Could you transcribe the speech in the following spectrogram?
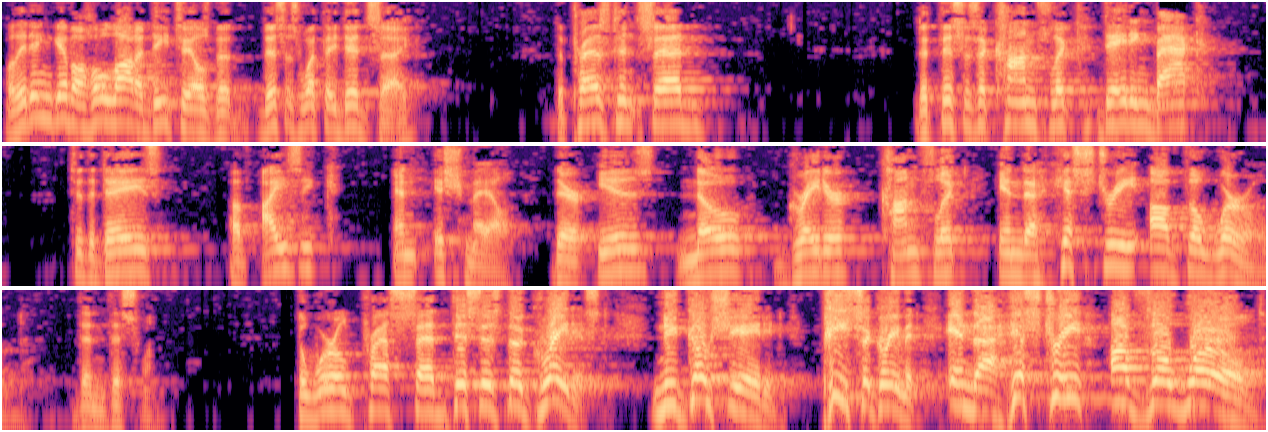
Well, they didn't give a whole lot of details, but this is what they did say. The president said that this is a conflict dating back to the days of Isaac and Ishmael. There is no greater conflict in the history of the world than this one. The world press said this is the greatest negotiated peace agreement in the history of the world.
